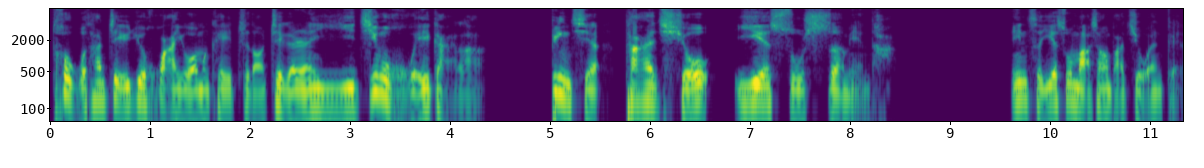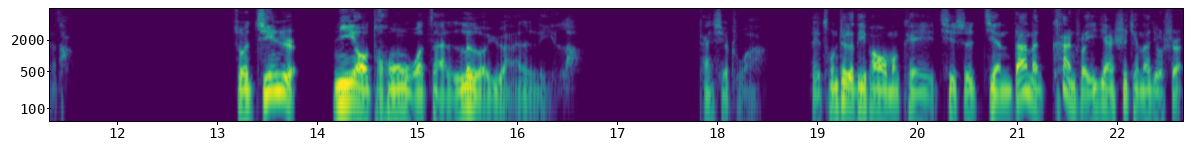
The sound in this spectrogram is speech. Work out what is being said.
透过他这一句话语，我们可以知道这个人已经悔改了，并且他还求。耶稣赦免他，因此耶稣马上把救恩给了他，说：“今日你要同我在乐园里了。”感谢主啊！所以从这个地方，我们可以其实简单的看出来一件事情，那就是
